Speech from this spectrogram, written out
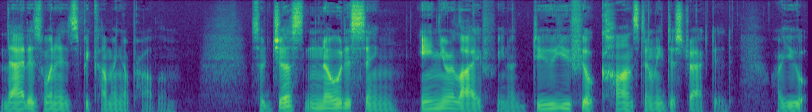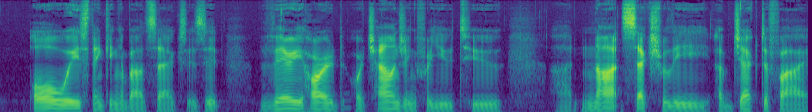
that is when it's becoming a problem. So just noticing in your life, you know, do you feel constantly distracted? Are you always thinking about sex? Is it very hard or challenging for you to uh, not sexually objectify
